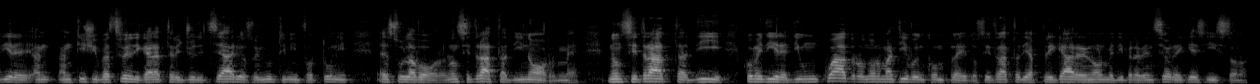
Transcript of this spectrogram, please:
dire, an anticipazioni di carattere giudiziario sugli ultimi infortuni eh, sul lavoro. Non si tratta di norme, non si tratta di, dire, di, un quadro normativo incompleto, si tratta di applicare le norme di prevenzione che esistono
